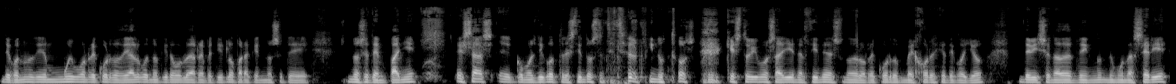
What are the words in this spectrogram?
de cuando uno tiene muy buen recuerdo de algo, no quiero volver a repetirlo para que no se te, no se te empañe. Esas, eh, como os digo, 373 minutos que estuvimos allí en el cine es uno de los recuerdos mejores que tengo yo de visionado de ninguna serie.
